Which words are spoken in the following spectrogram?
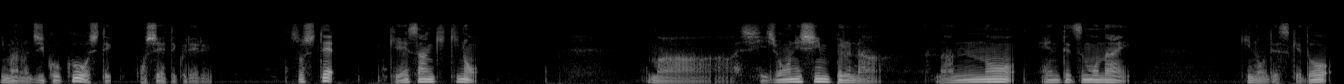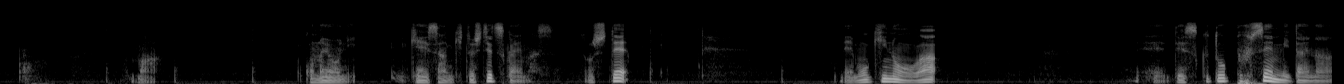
今の時刻をして教えてくれる。そして、計算機機能。まあ、非常にシンプルな、何の変哲もない機能ですけど、まあ、このように計算機として使えます。そして、メモ機能は、えデスクトップ付箋みたいな、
